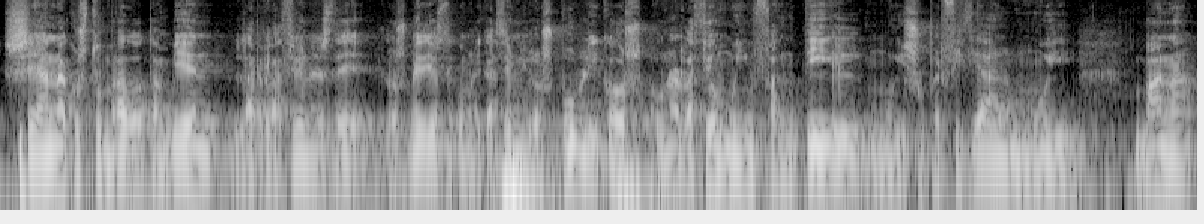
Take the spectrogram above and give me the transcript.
se han acostumbrado también las relaciones de los medios de comunicación y los públicos a una relación muy infantil, muy superficial, muy vana.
